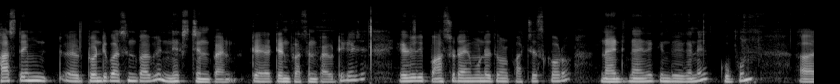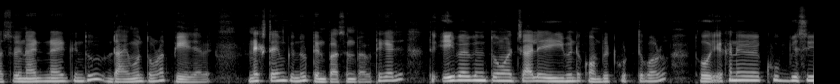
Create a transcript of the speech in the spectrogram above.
ফার্স্ট টাইম টোয়েন্টি পার্সেন্ট পাবে নেক্সট টেন টেন পার্সেন্ট পাবে, ঠিক আছে? এটা যদি পাঁচশো ডায়মন্ডে তোমরা পারচেস করো নাইনটি নাইনে কিন্তু এখানে কুপন সরি নাইনটি নাইন কিন্তু ডায়মন্ড তোমরা পেয়ে যাবে। নেক্সট টাইম কিন্তু টেন পার্সেন্ট পাবে, ঠিক আছে? তো এইভাবে কিন্তু তোমরা চাইলে এই ইভেন্টটা কমপ্লিট করতে পারো। তো এখানে খুব বেশি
